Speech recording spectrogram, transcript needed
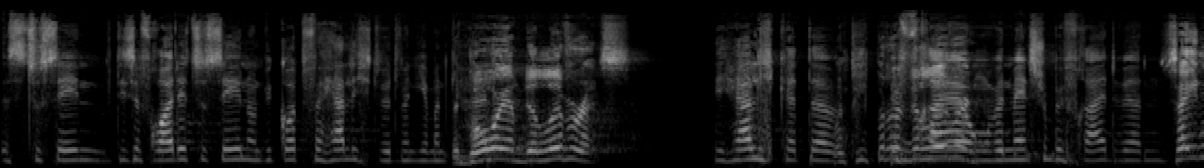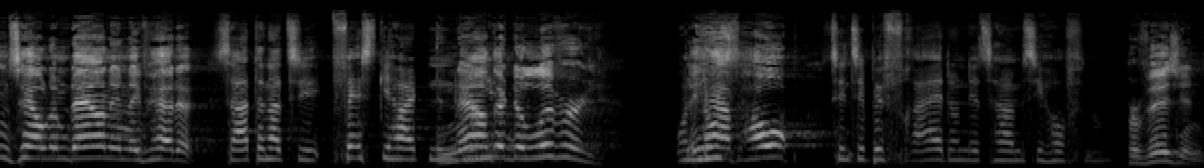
es zu sehen, diese Freude zu sehen und wie Gott verherrlicht wird, wenn jemand The glory of deliverance. Die Herrlichkeit der When people are Befreiung, wenn Menschen befreit werden. Satan's held them down and they've had it. Satan hat sie festgehalten And now they're delivered. und They have hope. sind sie befreit und jetzt haben sie Hoffnung. Provision.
